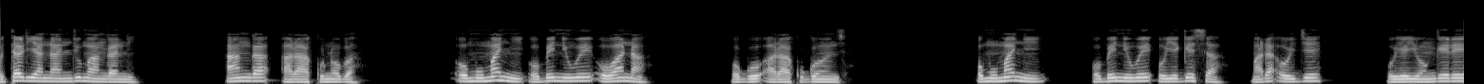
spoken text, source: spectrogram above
otalia na njumangani anga arakunoba omumanyi obeniwe owana ogwo arakugonza omumanyi obeniwe oyegesa mara oije oyeyongere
